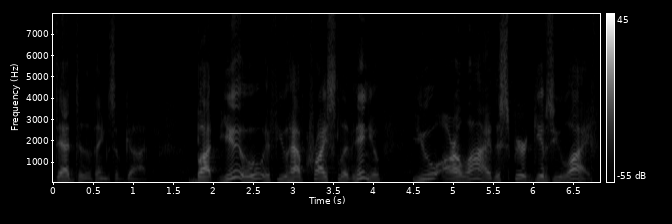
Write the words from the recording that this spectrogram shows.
dead to the things of God. But you, if you have Christ living in you, you are alive. The Spirit gives you life,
